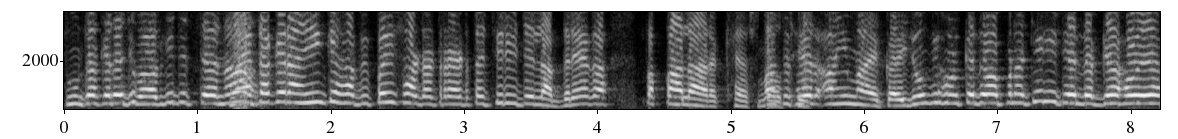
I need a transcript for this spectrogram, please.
ਤੂੰ ਤਾਂ ਕਿਹੜਾ ਜਵਾਬ ਹੀ ਦਿੱਤਾ ਨਾ। ਮੈਂ ਤਾਂ ਕਿ ਰਾਹੀਂ ਕਿਹਾ ਵੀ ਭਾਈ ਸਾਡਾ ਟਰੈਟ ਤਾਂ ਝਿਰੀ ਤੇ ਲੱਗ ਰਿਹਾਗਾ ਪੱਕਾ ਲਾ ਰੱਖਿਆ ਇਸ ਬਸ ਫਿਰ ਆਈ ਮੈਂ ਕਹਿ ਦੂੰਗੀ ਹੁਣ ਕਦੋਂ ਆਪਣਾ ਝਿਰੀ ਤੇ ਲੱਗਿਆ ਹੋਇਆ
